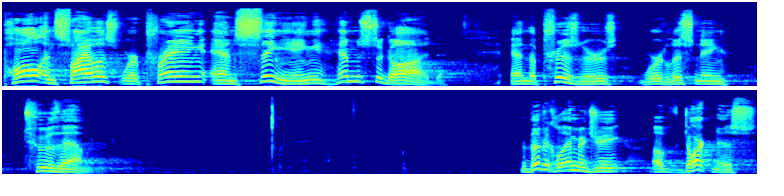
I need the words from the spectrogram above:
Paul and Silas were praying and singing hymns to God, and the prisoners were listening to them. The biblical imagery of darkness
